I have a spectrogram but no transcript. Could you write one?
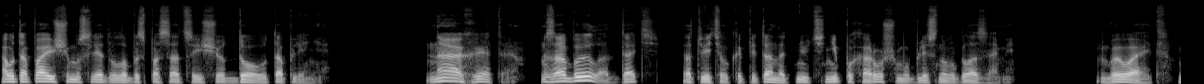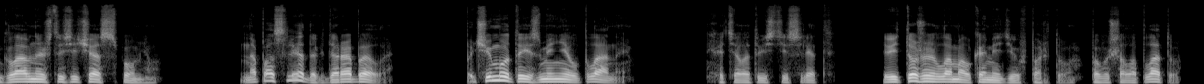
а утопающему следовало бы спасаться еще до утопления. «Нах это! Забыл отдать!» — ответил капитан, отнюдь не по-хорошему, блеснув глазами. «Бывает. Главное, что сейчас вспомнил. Напоследок, Дарабелла, почему ты изменил планы?» Хотел отвести след. Ты ведь тоже ломал комедию в порту, повышал оплату.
